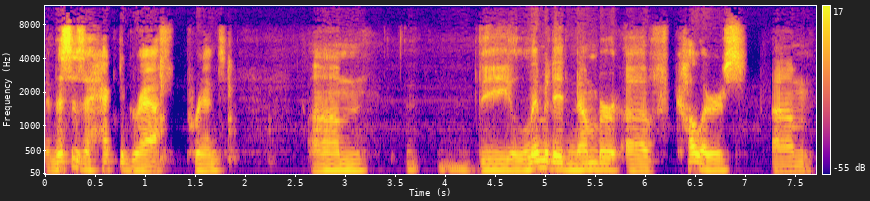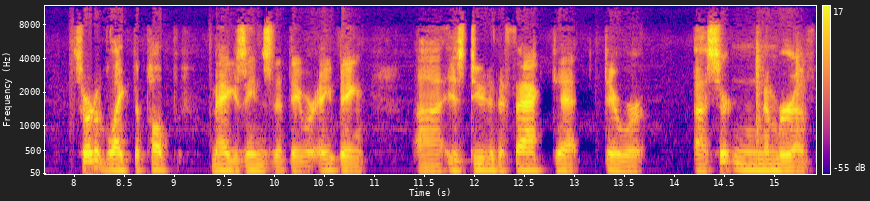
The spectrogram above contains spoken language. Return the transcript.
And this is a hectograph print. Um, the limited number of colors, um, sort of like the pulp magazines that they were aping, uh, is due to the fact that there were a certain number of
